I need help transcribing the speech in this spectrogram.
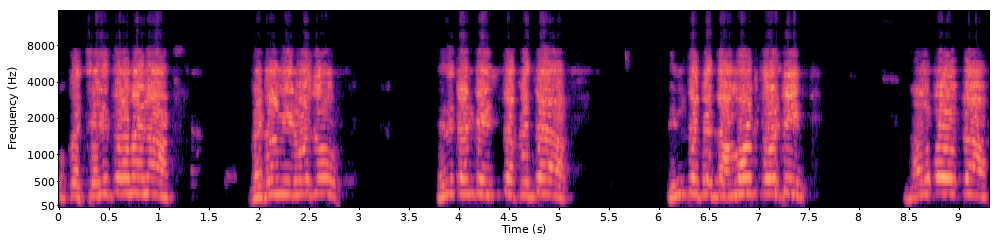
ఒక చరిత్రమైన ఘటన ఈ రోజు. ఎందుకంటే ఇంత పెద్ద ఇంత పెద్ద అమౌంట్ తోటి నలభై ఒక్క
